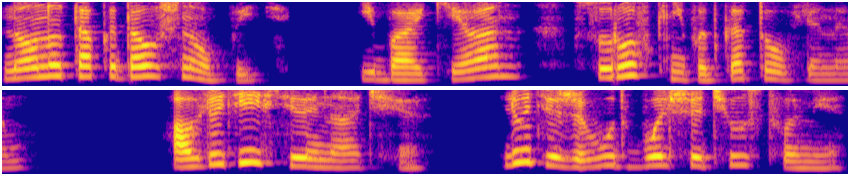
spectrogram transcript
Но оно так и должно быть, ибо океан суров к неподготовленным. А у людей все иначе. Люди живут больше чувствами,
